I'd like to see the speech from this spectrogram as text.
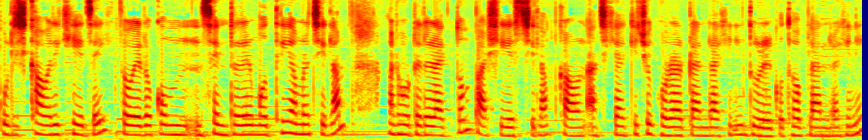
পুলিশ খাবারই খেয়ে যাই। তো এরকম সেন্টারের মধ্যেই আমরা ছিলাম আর হোটেলের একদম পাশেই এসেছিলাম, কারণ আজকে আর কিছু ঘোরার প্ল্যান রাখিনি, দূরের কোথাও প্ল্যান রাখিনি।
